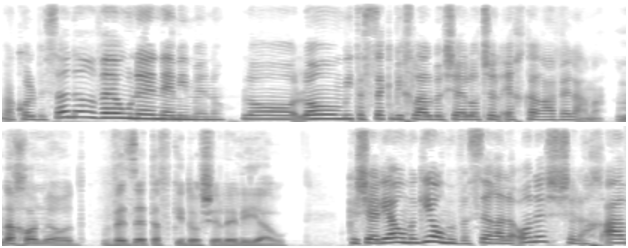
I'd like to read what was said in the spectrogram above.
והכל בסדר, והוא נהנה ממנו. לא, לא מתעסק בכלל בשאלות של איך קרה ולמה. נכון מאוד, וזה תפקידו של אליהו. כשאליהו מגיע, הוא מבשר על העונש של אחאב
